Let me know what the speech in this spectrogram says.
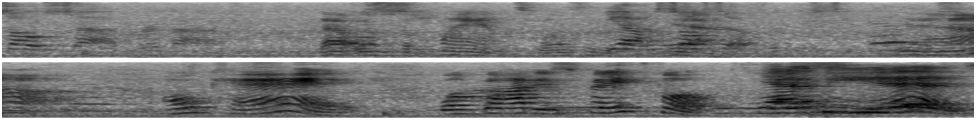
salsa for the That was the plants, wasn't it? yeah salsa for. Yeah, okay. Well, God is faithful. Yes, He is.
